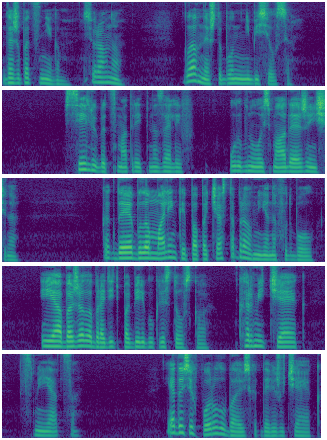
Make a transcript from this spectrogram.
даже под снегом. Все равно. Главное, чтобы он не бесился. «Все любят смотреть на залив», — улыбнулась молодая женщина. «Когда я была маленькой, папа часто брал меня на футбол. И я обожала бродить по берегу Крестовского, кормить чаек, смеяться. Я до сих пор улыбаюсь, когда вижу чаек».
